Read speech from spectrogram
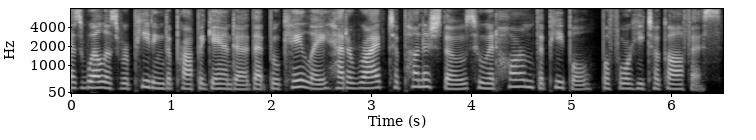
as well as repeating the propaganda that Bukele had arrived to punish those who had harmed the people before he took office.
